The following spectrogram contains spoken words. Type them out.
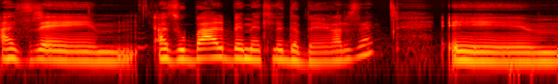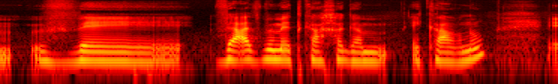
אז, אמ, אז הוא בא באמת לדבר על זה, אמ, ו... ואז באמת ככה גם הכרנו, אמ,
